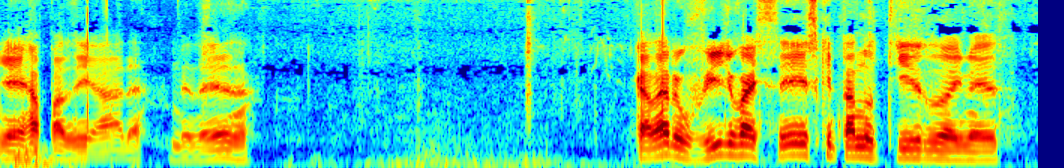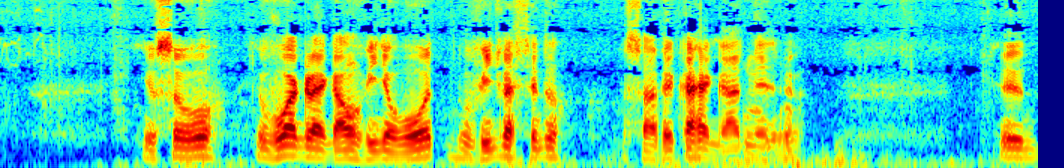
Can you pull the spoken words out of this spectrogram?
E aí rapaziada, beleza? Galera, o vídeo vai ser esse que tá no título aí mesmo Eu só vou, eu vou agregar um vídeo ao outro O vídeo vai ser do, do saber carregado mesmo? Eu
